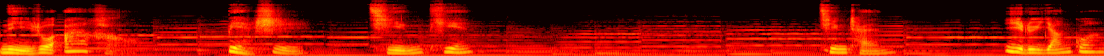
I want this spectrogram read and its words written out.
你若安好，便是晴天。清晨，一缕阳光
